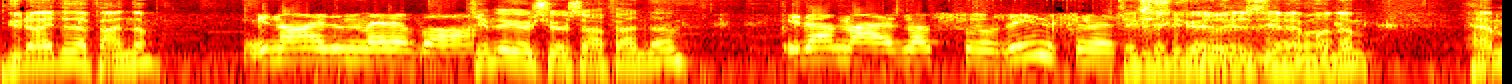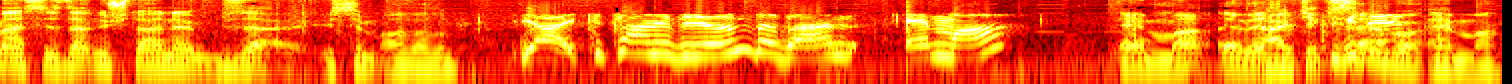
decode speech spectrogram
Günaydın efendim. Günaydın merhaba. Kimle görüşüyoruz efendim? İrem Er nasılsınız iyi misiniz? Teşekkür, Teşekkür ederiz İrem Hanım. Hemen sizden 3 tane bize isim alalım. Ya iki tane biliyorum da ben Emma. Emma evet. Erkek ismi bu Emma?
